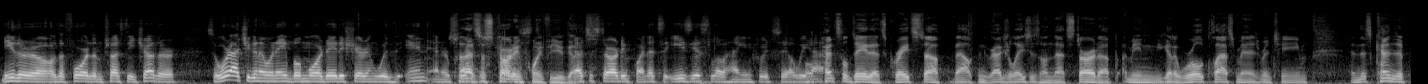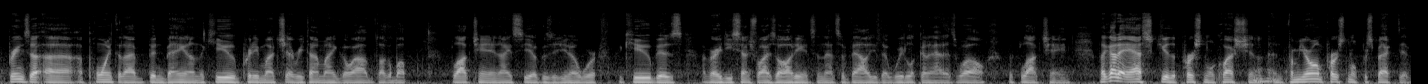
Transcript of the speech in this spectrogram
Neither of the four of them trust each other. So we're actually going to enable more data sharing within enterprise. So that's a starting first. point for you guys. That's a starting point. That's the easiest right. low hanging fruit sale we well, have. Pencil Data, that's great stuff. Val, congratulations on that startup. I mean, you got a world-class management team, and this kind of brings a, a, point that I've been banging on the cube pretty much every time I go out and talk about blockchain and ICO, because as you know, we're, the cube is a very decentralized audience and that's a value that we're looking at as well with blockchain. But I got to ask you the personal question, mm -hmm. and from your own personal perspective,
